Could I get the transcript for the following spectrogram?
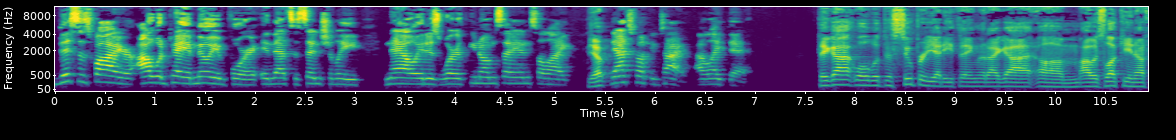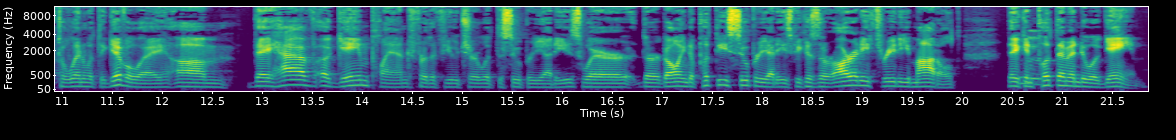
this is fire. I would pay a million for it. And that's essentially now it is worth you know what I'm saying? So like yep. that's fucking tight. I like that. They got well with the super yeti thing that i got um i was lucky enough to win with the giveaway. Um they have a game planned for the future with the super yetis where they're going to put these super yetis because they're already 3d modeled they can Mhm. put them into a game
